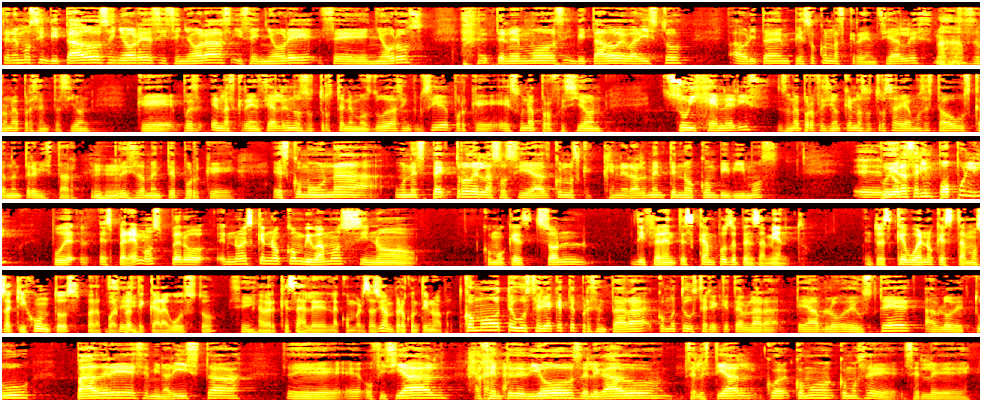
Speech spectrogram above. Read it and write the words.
Tenemos invitados, señores y señoras y señores, señoros. Tenemos invitado Evaristo. Ahorita empiezo con las credenciales. Vamos Ajá. a hacer una presentación que, pues, en las credenciales nosotros tenemos dudas, inclusive porque es una profesión sui generis. Es una profesión que nosotros habíamos estado buscando entrevistar, precisamente porque es como una un espectro de la sociedad con los que generalmente no convivimos. Eh, Pudiera no- ser impopuli. Pude- esperemos, pero no es que no convivamos, sino como que son diferentes campos de pensamiento. Entonces, qué bueno que estamos aquí juntos para poder Sí. platicar a gusto, Sí. a ver qué sale de la conversación, pero continúa. Pato. ¿Cómo te gustaría que te presentara? ¿Cómo te gustaría que te hablara? Te hablo de usted, hablo de tú, padre, seminarista, eh, eh, oficial, agente de Dios, delegado, celestial. ¿Cu- ¿Cómo, cómo se, se le,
